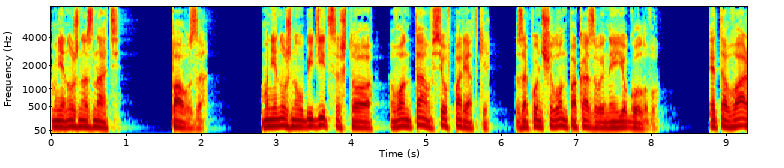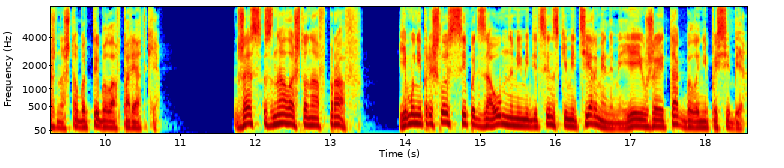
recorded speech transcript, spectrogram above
Мне нужно знать». Пауза. «Мне нужно убедиться, что вон там все в порядке», — закончил он, показывая на ее голову. «Это важно, чтобы ты была в порядке». Джесс знала, что Нав прав. Ему не пришлось сыпать заумными медицинскими терминами, ей уже и так было не по себе.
